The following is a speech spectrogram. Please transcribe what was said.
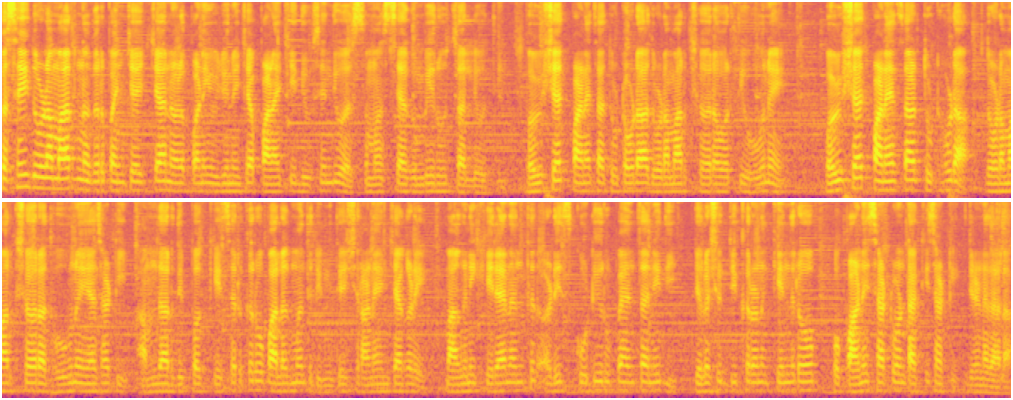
कसई दोडामार्ग नगरपंचायतच्या नळपाणी योजनेच्या पाण्याची दिवसेंदिवस समस्या गंभीर होत चालली होती. भविष्यात पाण्याचा तुटवडा दोडामार्ग शहरावरती होऊ नये. भविष्यात पाण्याचा तुटवडा दोडामार्ग शहरात होऊ नये यासाठी आमदार दीपक केसरकर व पालकमंत्री नितेश राणे यांच्याकडे मागणी केल्यानंतर अडीच कोटी रुपयांचा निधी जलशुद्धीकरण केंद्र व पाणी साठवण टाकीसाठी देण्यात आला.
